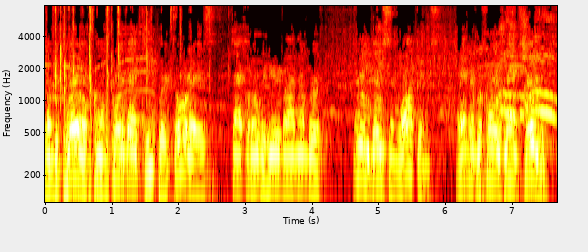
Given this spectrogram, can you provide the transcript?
Number 12 on the quarterback keeper, Torres, tackled over here by number 3, Mason Watkins, and number 4, Grant Shirley.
